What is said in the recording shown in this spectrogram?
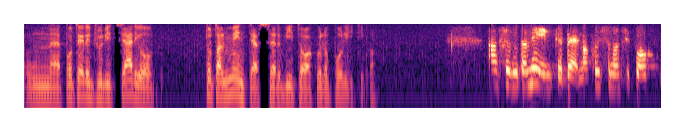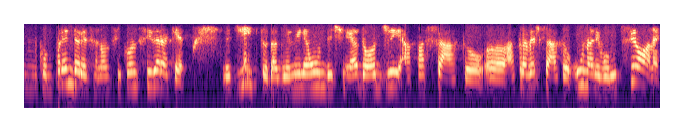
un potere giudiziario totalmente asservito a quello politico. Assolutamente, beh, ma questo non si può mh, comprendere se non si considera che l'Egitto dal 2011 ad oggi ha passato, eh, attraversato una rivoluzione,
